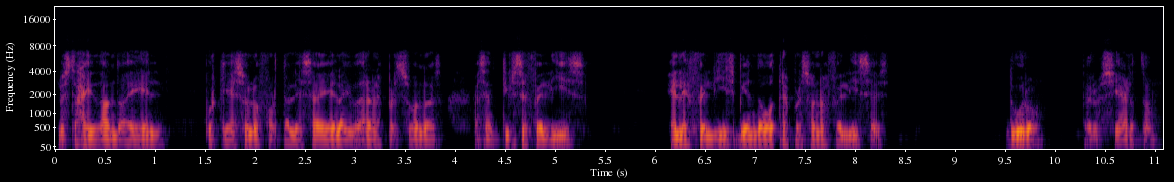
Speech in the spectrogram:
lo estás ayudando a él, porque eso lo fortalece a él, ayudar a las personas a sentirse feliz. Él es feliz viendo a otras personas felices. Duro, pero cierto.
